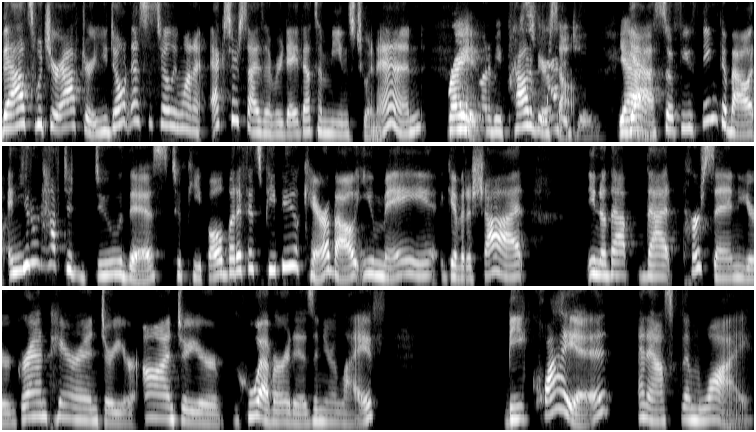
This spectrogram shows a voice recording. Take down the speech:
That's what you're after. You don't necessarily want to exercise every day. That's a means to an end. Right. You want to be proud Strategy. of yourself. Yeah. yeah. So if you think about, and you don't have to do this to people, but if it's people you care about, you may give it a shot. You know, that that person, your grandparent or your aunt or your whoever it is in your life, be quiet and ask them why.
